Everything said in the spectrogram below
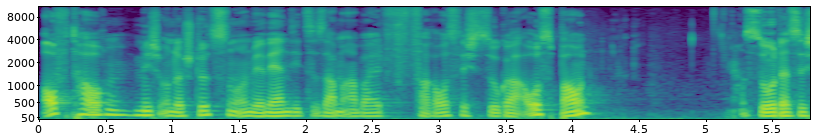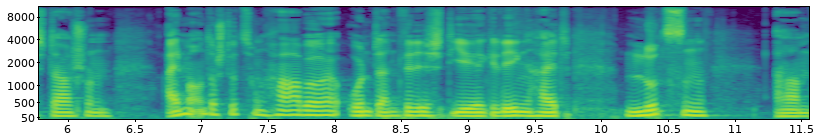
auftauchen, mich unterstützen und wir werden die Zusammenarbeit voraussichtlich sogar ausbauen. So dass ich da schon einmal Unterstützung habe und dann will ich die Gelegenheit nutzen, ähm,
